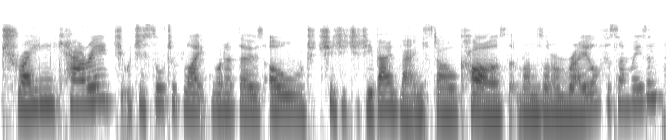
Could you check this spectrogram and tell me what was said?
train carriage, which is sort of like one of those old chitty chitty bang bang style cars that runs on a rail for some reason.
